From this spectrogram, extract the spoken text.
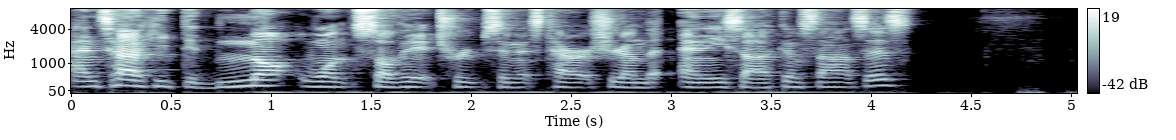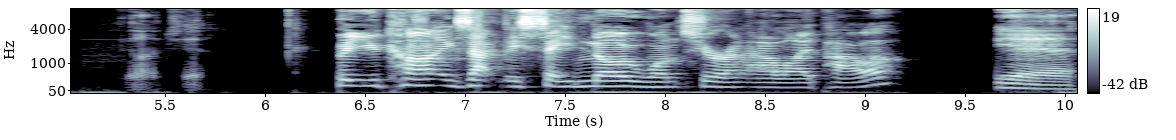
and Turkey did not want Soviet troops in its territory under any circumstances. Gotcha. But you can't exactly say no once you're an ally power. Yeah.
